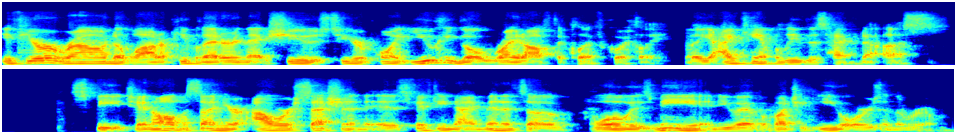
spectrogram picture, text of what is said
if you're around a lot of people that are in that shoes, to your point, you can go right off the cliff quickly. Like, I can't believe this happened to us speech. And all of a sudden, your hour session is 59 minutes of woe is me, and you have a bunch of Eeyores in the room.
